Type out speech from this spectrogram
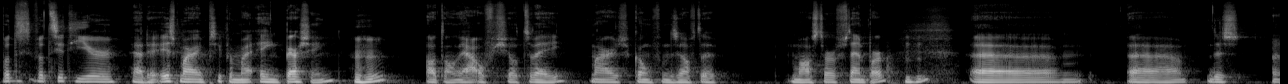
wat, is, wat zit hier? Ja, er is maar in principe maar één persing. Mhm. Althans, ja, officieel twee. Maar ze komen van dezelfde master of stamper. Mhm. Ehm, eh, dus eh,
